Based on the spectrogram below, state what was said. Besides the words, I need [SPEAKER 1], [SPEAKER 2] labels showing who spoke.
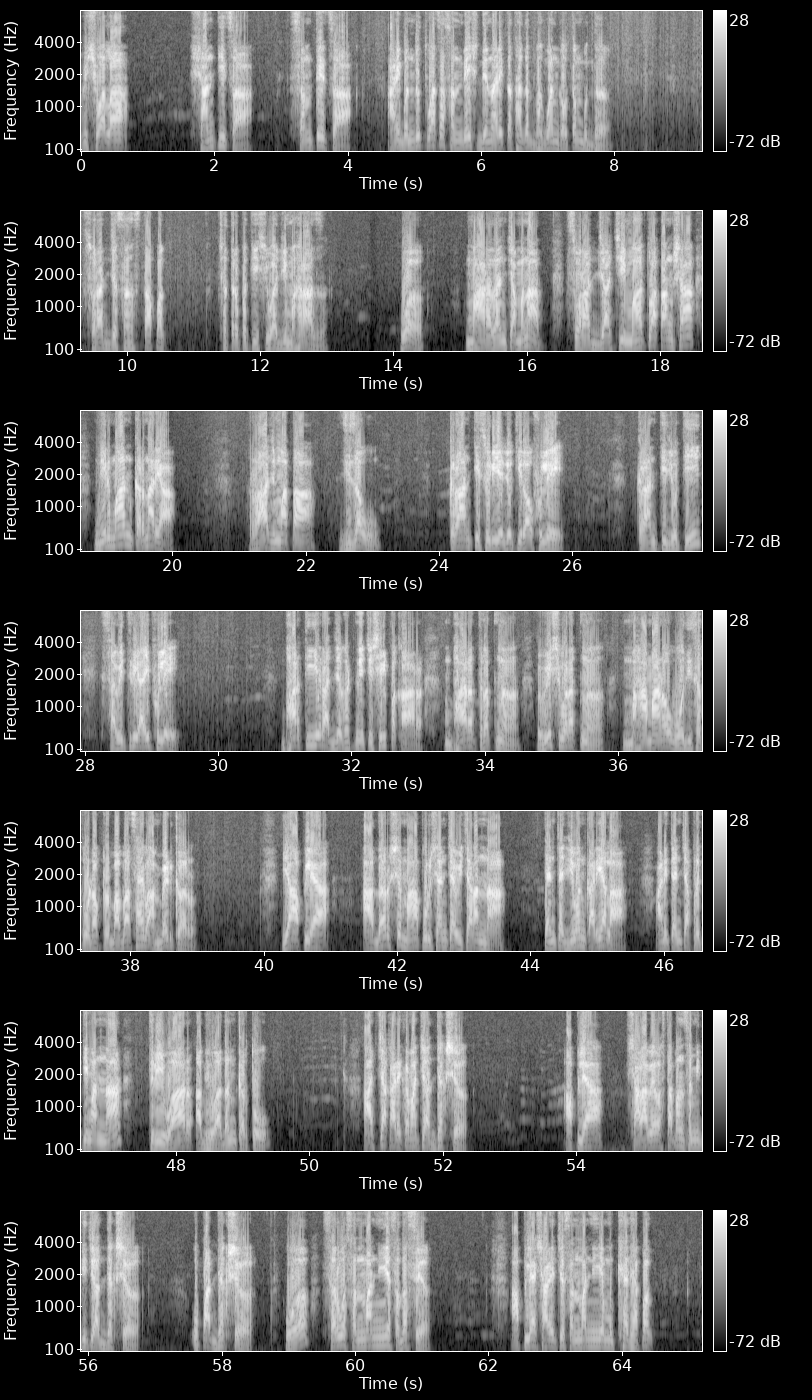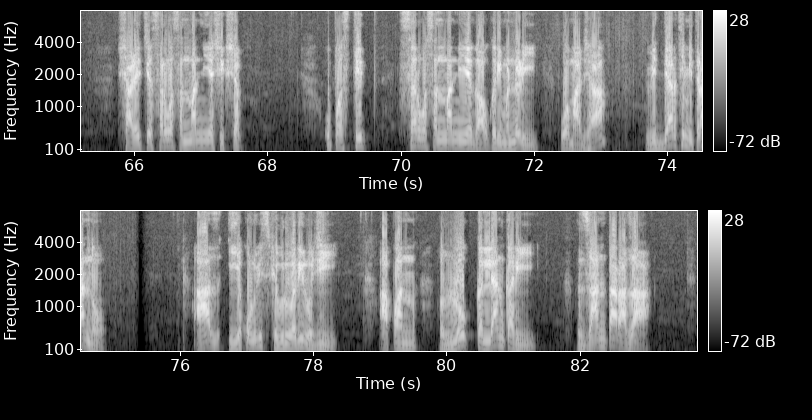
[SPEAKER 1] विश्वाला शांतीचा समतेचा आणि बंधुत्वाचा संदेश देणारे तथागत भगवान गौतम बुद्ध स्वराज्य संस्थापक छत्रपती शिवाजी महाराज व महाराजांच्या मनात स्वराज्याची महत्वाकांक्षा निर्माण करणाऱ्या राजमाता जिजाऊ क्रांती सूर्य ज्योतिराव फुले क्रांती ज्योती सावित्री सावित्रीआई फुले भारतीय राज्यघटनेचे शिल्पकार भारतरत्न विश्वरत्न महामानव बोधिसत्व डॉक्टर बाबासाहेब आंबेडकर. या आपल्या आदर्श महापुरुषांच्या विचारांना त्यांच्या जीवन कार्याला आणि त्यांच्या प्रतिमांना त्रिवार अभिवादन करतो. आजच्या कार्यक्रमाचे अध्यक्ष आपल्या शाळा व्यवस्थापन समितीचे अध्यक्ष उपाध्यक्ष व सर्व सन्माननीय सदस्य आपल्या शाळेचे सन्माननीय मुख्याध्यापक शाळेचे सर्व सन्माननीय शिक्षक उपस्थित सर्व सन्माननीय गावकरी मंडळी व माझ्या विद्यार्थी मित्रांनो आज एकोणवीस फेब्रुवारी रोजी आपण लोककल्याणकारी जाणता राजा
